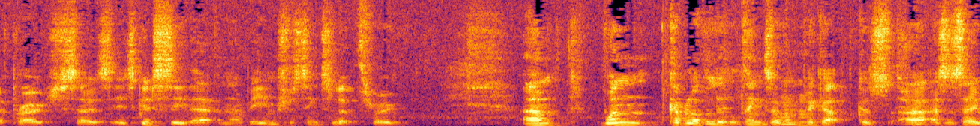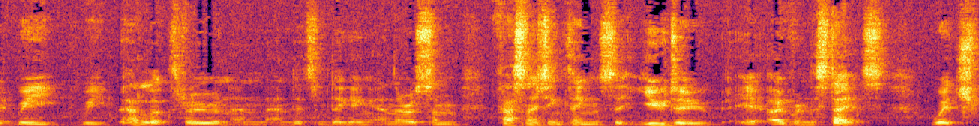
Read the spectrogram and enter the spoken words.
approach. So it's, it's good to see that, and that'd be interesting to look through. Um, one couple other little things I want to pick up because, uh, as I say, we, we had a look through and, and, and did some digging, and there are some fascinating things that you do over in the states, which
